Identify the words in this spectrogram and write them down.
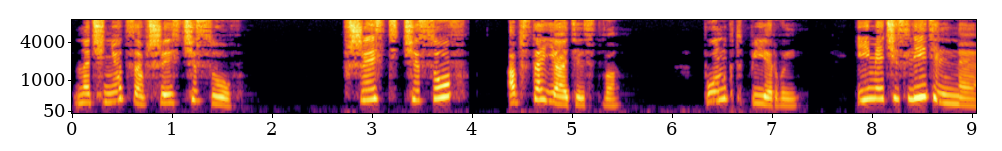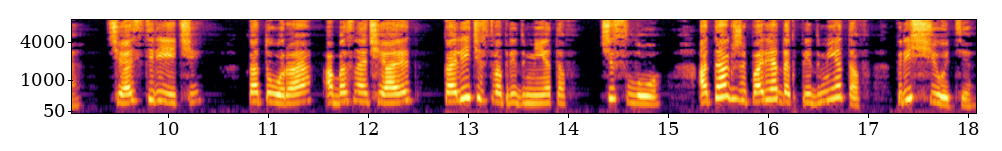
начнется в 6 часов. В 6 часов – обстоятельства. Пункт первый. Имя числительное – часть речи, которая обозначает количество предметов, число, а также порядок предметов при счете.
